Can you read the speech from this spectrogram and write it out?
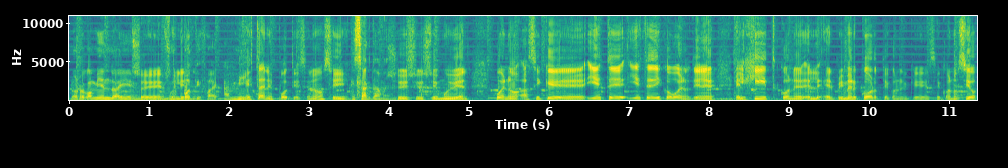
lo recomiendo ahí en Sí, su muy lindo. Spotify, amigo. Está en Spotify ese, ¿no? Sí. Exactamente. Sí, sí, sí, muy bien. Bueno, así que. Y este, y este disco, bueno, tiene el hit con el, el- el primer corte con el que se conoció.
